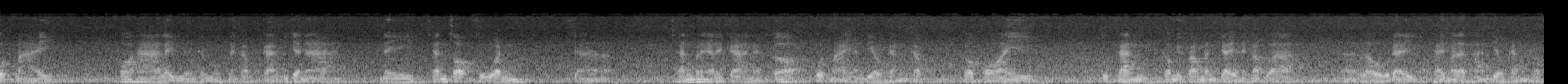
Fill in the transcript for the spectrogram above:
กฎหมายข้อหาอะไรเหมือนกันหมดนะครับ การพิจารณาในชั้นสอบสวนจะชั้นพนักงานการเนี่ยก็กฎหมายอันเดียวกันครับ ก็ขอให้ทุกท่านก็มีความมั่นใจนะครับว่าเอ่อเราได้ใช้มาตรฐานเดียวกันครับ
